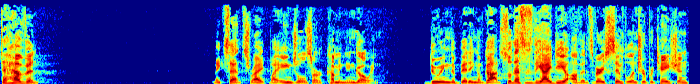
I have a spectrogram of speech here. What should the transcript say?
to heaven. Makes sense, right? Why angels are coming and going, doing the bidding of God. So this is the idea of it. It's a very simple interpretation.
